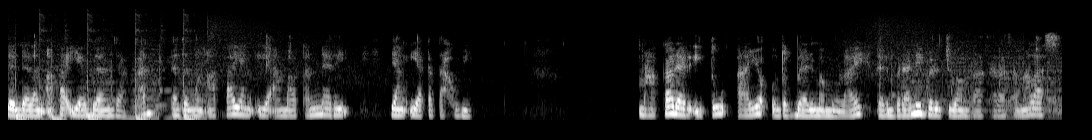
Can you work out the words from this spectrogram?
dan dalam apa ia belanjakan dan tentang apa yang ia amalkan dari yang ia ketahui. Maka dari itu, ayo untuk berani memulai dan berani berjuang rasa-rasa malas.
